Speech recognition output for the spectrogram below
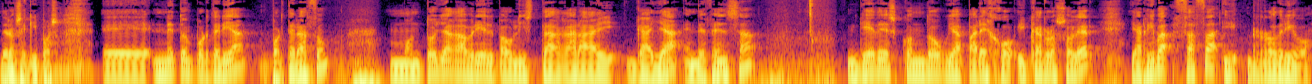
los equipos. Eh, Neto en portería, porterazo. Montoya, Gabriel, Paulista, Garay, Gallá en defensa. Guedes, Condovia, Parejo y Carlos Soler. Y arriba Zaza y Rodrigo.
